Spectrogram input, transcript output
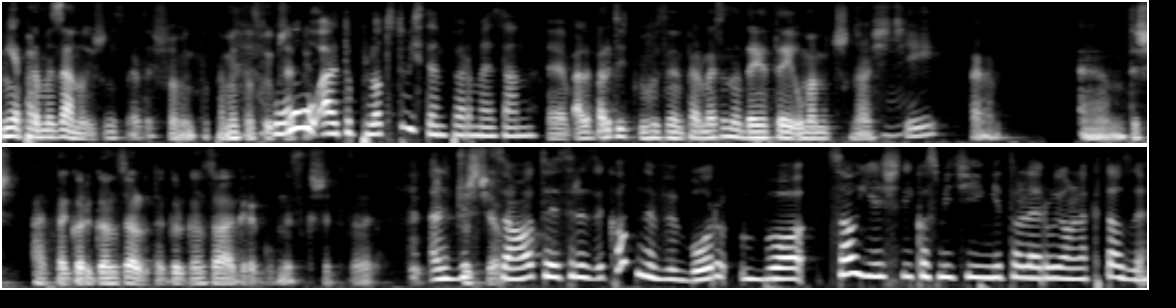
Nie, parmezanu, już nie sprawdzać, pamiętam, pamiętam swój przepis. Uuu, ale to plot twist ten parmezan. E, Ale bardziej ten parmezan nadaje tej umamiczności. E, em, też, a ta gorgonzola, ta gorgonzola gra główne skrzypce. Ale wiesz co, to jest ryzykowny wybór, bo co jeśli kosmici nie tolerują laktozy?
